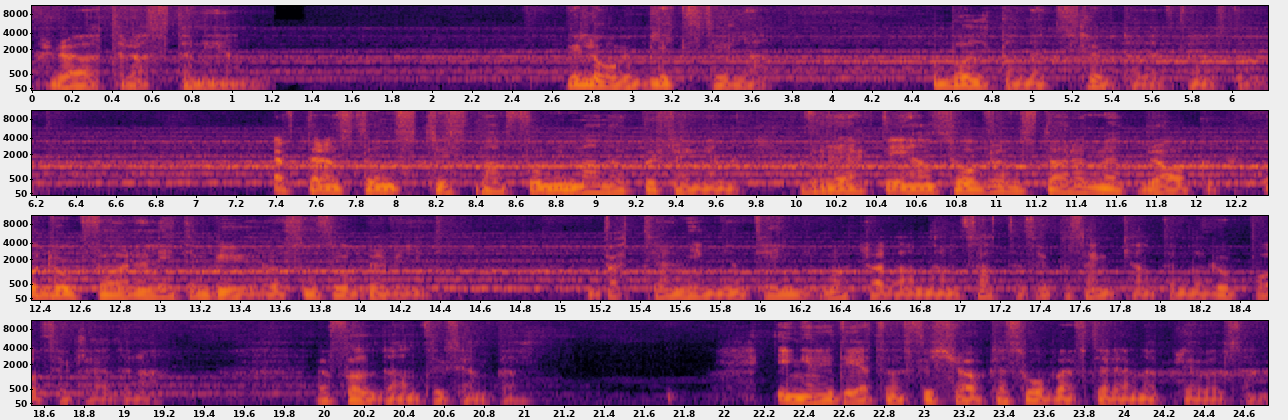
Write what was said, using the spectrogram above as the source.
röt rösten igen. Vi låg blickstilla och bultandet slutade efter en stund. Efter en stunds tystnad for min man upp ur sängen, vräkte igen sovrumsdörren med ett brak och drog för en liten byrå som stod bredvid. Bättre än ingenting, muttrade han när han satte sig på sängkanten och drog på sig kläderna. Jag följde hans exempel. Ingen idé att ens försöka sova efter den upplevelsen.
